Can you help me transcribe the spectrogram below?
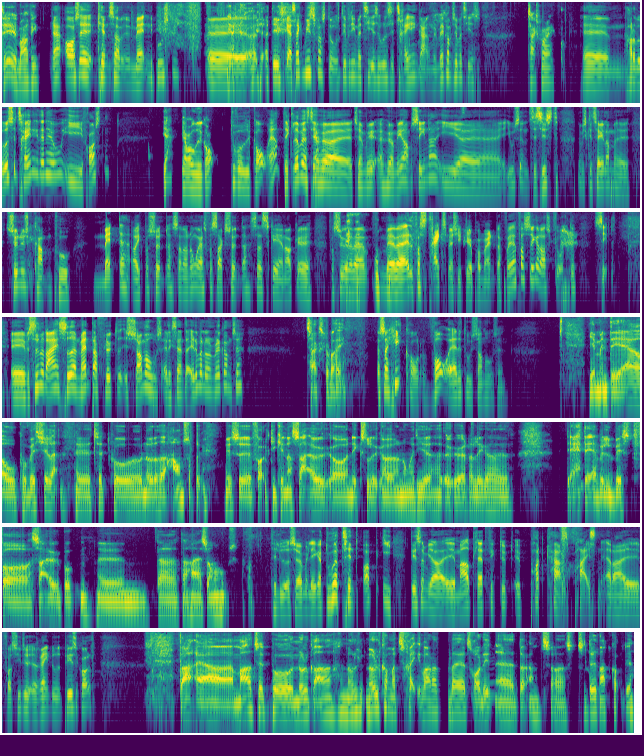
Det er meget fint. Ja, også kendt som manden i busken. Øh, ja. Og det skal altså ikke misforstås. Det er fordi Mathias er ude til træning en gang. Men velkommen til, Mathias. Tak skal du have. Øh, har du været ude til træning i den her uge i Frosten? Ja, jeg var ude i går. Du var ude i går, ja. Det glæder vi os til, ja. at, høre, til at, at høre mere om senere i, uh, i udsendelsen til sidst, når vi skal tale om uh, Sønderjyske kampen på mandag og ikke på søndag. Så når nogen af os får sagt søndag, så skal jeg nok uh, forsøge at være, med at være alt for striks med at sige, det er på mandag. For jeg får sikkert også gjort det selv. Uh, ved siden af dig sidder en mand, der er flygtet i sommerhus. Alexander Elverlund, velkommen til. Tak skal du have. Og så helt kort, hvor er det, du er i sommerhus hen? Jamen, det er jo på Vestjylland, øh, tæt på noget, der hedder Havnsø. Hvis øh, folk de kender Sejrø og Nækselø og nogle af de her øer, der ligger... Øh, ja, det er vel vest for Sejrø-bugten. Øh, der, der har jeg sommerhus. Det lyder sørme lækkert. Du har tændt op i det, som jeg øh, meget plat fik døbt øh, podcastpejsen. Er der, øh, for at sige det rent ud, pissekoldt? Der er meget tæt på 0 grader. 0,3 var der, da jeg trådte ind af døren, så, så det er ret koldt der.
